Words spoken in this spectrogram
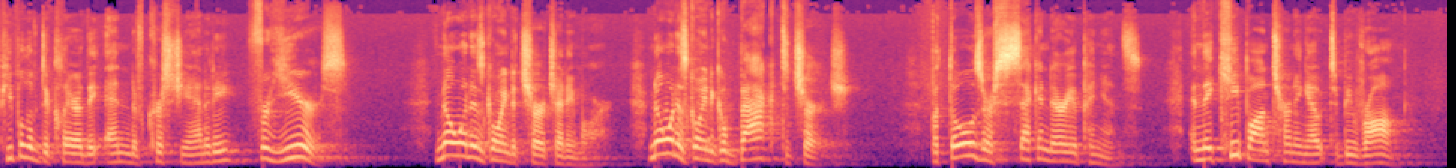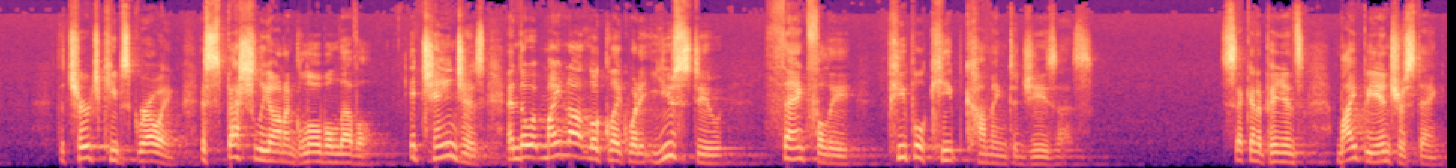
People have declared the end of Christianity for years. No one is going to church anymore. No one is going to go back to church. But those are secondary opinions, and they keep on turning out to be wrong. The church keeps growing, especially on a global level. It changes, and though it might not look like what it used to, thankfully, people keep coming to Jesus. Second opinions might be interesting,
